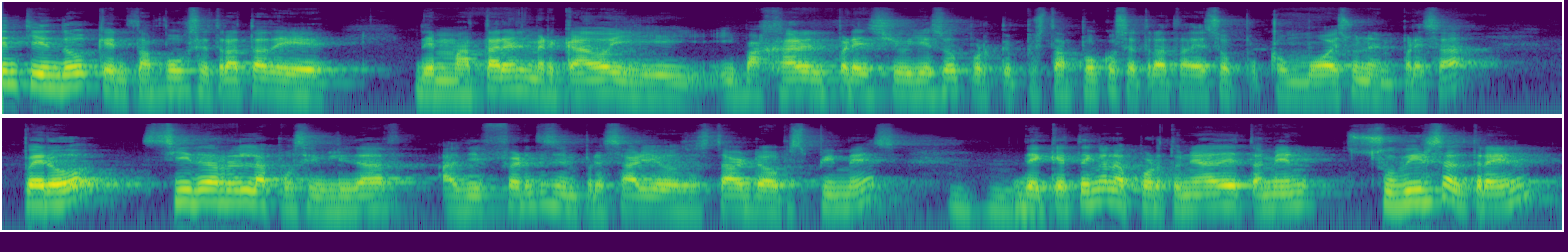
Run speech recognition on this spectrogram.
entiendo que tampoco se trata de, de matar el mercado y, y bajar el precio y eso, porque pues tampoco se trata de eso como es una empresa, pero sí darle la posibilidad a diferentes empresarios, startups, pymes, Ujú. de que tengan la oportunidad de también subirse al tren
